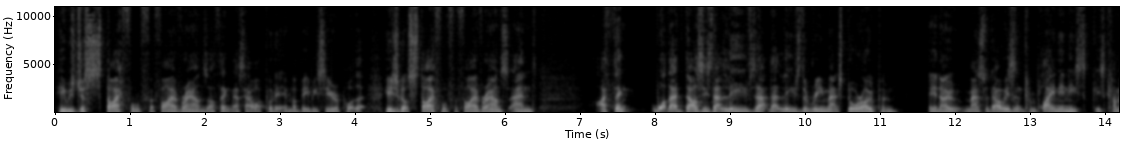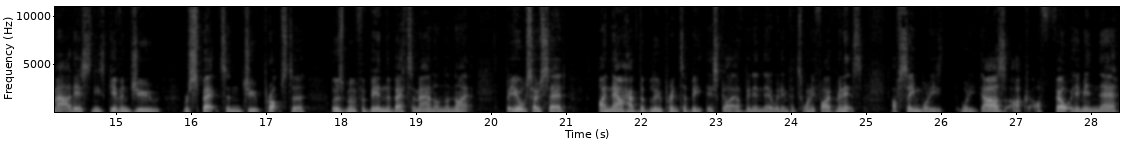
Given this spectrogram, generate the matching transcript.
He was just stifled for five rounds. I think that's how I put it in my BBC report that he just got stifled for five rounds. And I think what that does is that leaves that that leaves the rematch door open. You know, Masvidal isn't complaining. He's he's come out of this and he's given due respect and due props to Usman for being the better man on the night. But he also said, I now have the blueprint to beat this guy. I've been in there with him for 25 minutes. I've seen what he what he does. I, I felt him in there.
